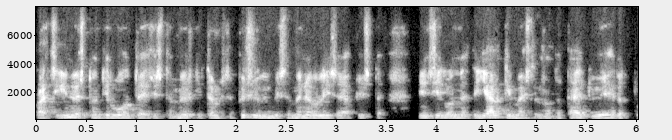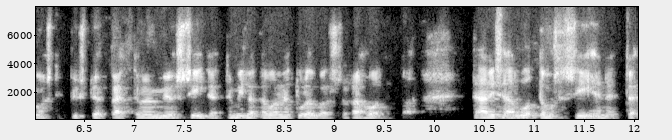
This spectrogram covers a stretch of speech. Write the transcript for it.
paitsi investointiluonteisista, myöskin tämmöistä pysyvimmistä menolisäyksistä, niin silloin näiden jälkimmäisten osalta täytyy ehdottomasti pystyä päättämään myös siitä, että millä tavalla ne tulevaisuudessa rahoitetaan. Tämä lisää luottamusta siihen, että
